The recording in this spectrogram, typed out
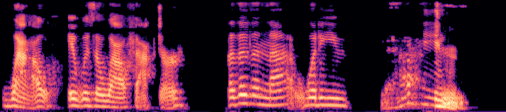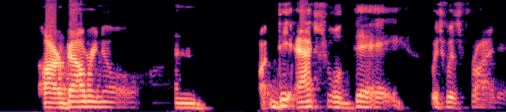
wow. It was a wow factor. Other than that, what do you having hmm. our vow renewal on the actual day, which was Friday,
